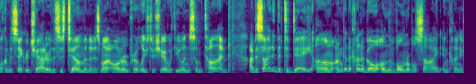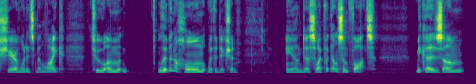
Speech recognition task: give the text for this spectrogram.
Welcome to Sacred Chatter. This is Tim, and it is my honor and privilege to share with you in some time. I've decided that today um, I'm going to kind of go on the vulnerable side and kind of share what it's been like to um, live in a home with addiction. And uh, so I put down some thoughts because um,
